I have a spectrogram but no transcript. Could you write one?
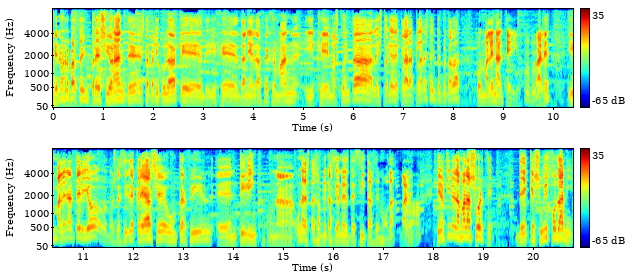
Tiene un reparto impresionante esta película que dirige Daniela Fegerman y que nos cuenta la historia de Clara. Clara está interpretada por Malena Alterio. ¿vale? Y Malena Alterio pues decide crearse un perfil en T-Link, una, una de estas aplicaciones de citas de moda, ¿vale? Ah. Pero tiene la mala suerte de que su hijo Dani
